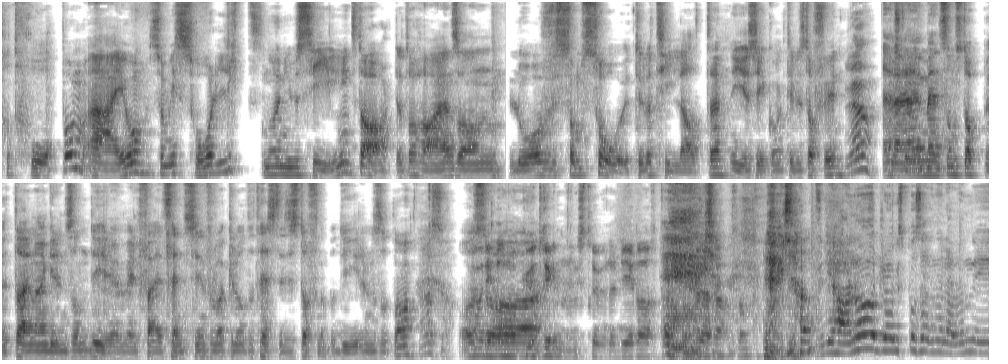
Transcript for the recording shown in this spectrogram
hatt håp om, er jo, som vi så litt når New Zealand startet å ha en sånn lov som så ut til å tillate nye psykoaktive stoffer. Ja, Eh, men som stoppet av en eller annen grunn sånn dyrevelferdshensyn, for det var ikke lov til å teste disse stoffene på dyr eller noe sånt noe. altså. Og så de har nok utrydningstruede dyrearter? De har noe drugs på 7-Eleven i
